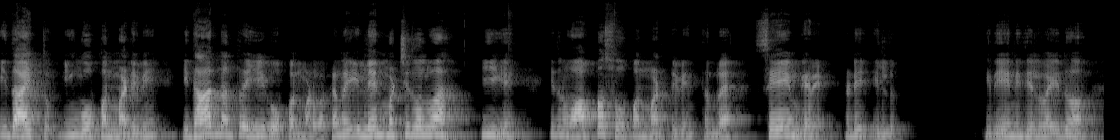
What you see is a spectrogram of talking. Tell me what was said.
ಇದಾಯಿತು, ಹಿಂಗೆ ಓಪನ್ ಮಾಡೀವಿ. ಇದಾದ ನಂತರ ಈಗ ಓಪನ್ ಮಾಡ್ಬೇಕಂದ್ರೆ ಇಲ್ಲೇನು ಮಡ್ಚಿದ್ವಲ್ವಾ? ಹೀಗೆ. ಇದನ್ನು ವಾಪಸ್ ಓಪನ್ ಮಾಡ್ತೀವಿ ಅಂತಂದರೆ ಸೇಮ್ ಗೆರೆ. ನೋಡಿ, ಇಲ್ಲು. ಇದೇನಿದೆಯಲ್ವ ಇದು?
